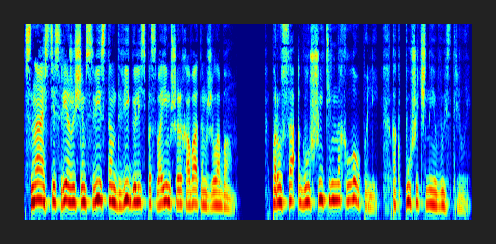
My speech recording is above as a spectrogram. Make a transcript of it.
Снасти с режущим свистом двигались по своим шероховатым желобам. Паруса оглушительно хлопали, как пушечные выстрелы.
